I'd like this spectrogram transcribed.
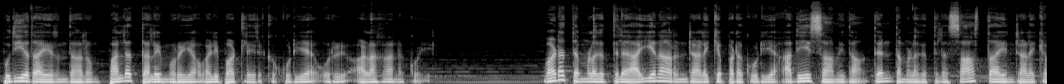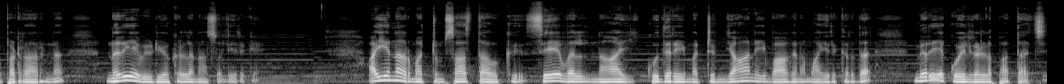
புதியதாக இருந்தாலும் பல தலைமுறையாக வழிபாட்டில் இருக்கக்கூடிய ஒரு அழகான கோயில். வட தமிழகத்தில் ஐயனார் என்று அழைக்கப்படக்கூடிய அதே சாமி தான் தென் தமிழகத்தில் சாஸ்தா என்று அழைக்கப்படுறாருன்னு நிறைய வீடியோக்களில் நான் சொல்லியிருக்கேன். ஐயனார் மற்றும் சாஸ்தாவுக்கு சேவல் நாய் குதிரை மற்றும் யானை வாகனமாக இருக்கிறத நிறைய கோயில்களில் பார்த்தாச்சு.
